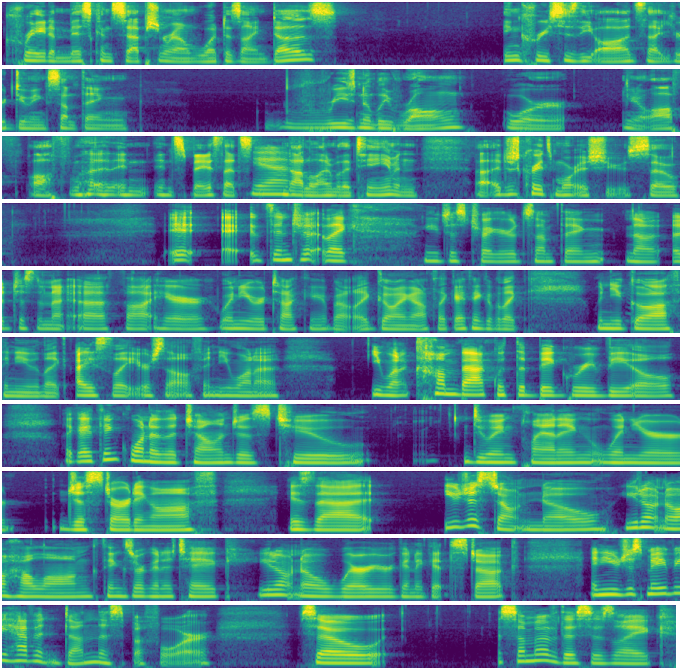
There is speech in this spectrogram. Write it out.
create a misconception around what design does increases the odds that you're doing something reasonably wrong or you know off off in, in space that's yeah. not aligned with a team and uh, it just creates more issues. So it it's interesting like you just triggered something. No uh, just a uh, thought here when you were talking about like going off like i think of like when you go off and you like isolate yourself and you want to you want to come back with the big reveal. Like i think one of the challenges to doing planning when you're just starting off is that you just don't know. You don't know how long things are going to take. You don't know where you're going to get stuck. And you just maybe haven't done this before. So, some of this is like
